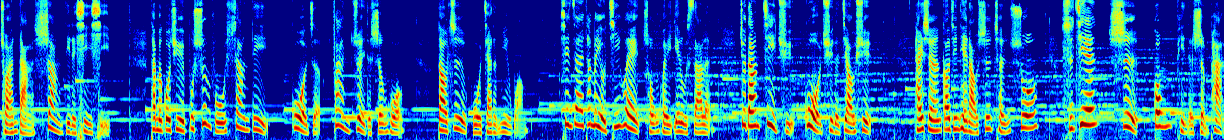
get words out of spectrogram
传达上帝的信息。他们过去不顺服上帝，过着犯罪的生活，导致国家的灭亡。现在他们有机会重回耶路撒冷，就当汲取过去的教训。台神高金田老师曾说：“时间。”是公平的审判，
